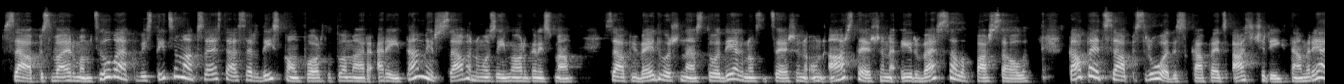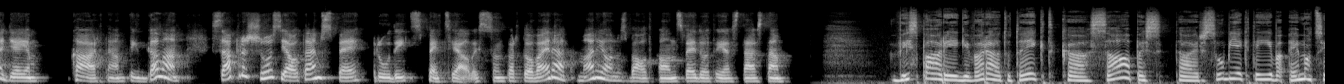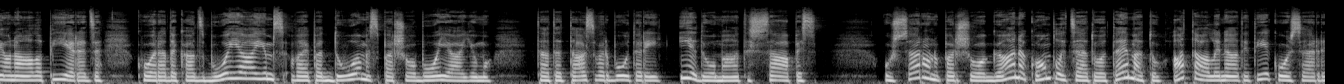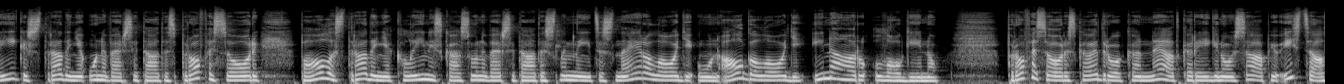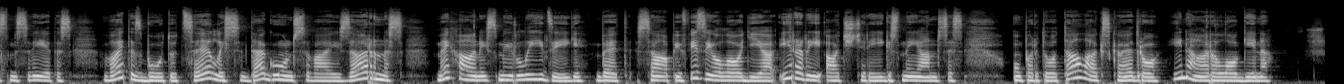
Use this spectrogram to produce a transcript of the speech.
Sāpes vairumam cilvēku visticamāk saistās ar diskomfortu, tomēr arī tam ir sava nozīme organismā. Sāpju veidošanās, to diagnosticēšana un ārstēšana ir vesela pasaule. Kāpēc sāpes rodas, kāpēc atšķirīgi tām reaģējam, kā ar tām tikt galā, saprast šos jautājumus spēj rūdīt speciālists, un par to vairāk Marionas Baltkalnas veidotajā stāstā. Vispārīgi varētu teikt, ka sāpes tā ir subjektīva emocionāla pieredze, ko rada kāds bojājums vai pat domas par šo bojājumu. Tātad tās var būt arī iedomātas sāpes. Uz sarunu par šo gana komplicēto tematu attālināti tiekos ar Rīgas Stradiņa Universitātes profesori Paula Stradiņa Kliniskās Universitātes slimnīcas neiroloģi un algoloģi Ināru Loginu. Profesore skaidro, ka neatkarīgi no sāpju izcelsmes vietas, vai tas būtu celis, deguns vai zarnas, mehānismi ir līdzīgi, bet sāpju fizioloģijā ir arī atšķirīgas nianses, un par to tālāk skaidro Ināra Logina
